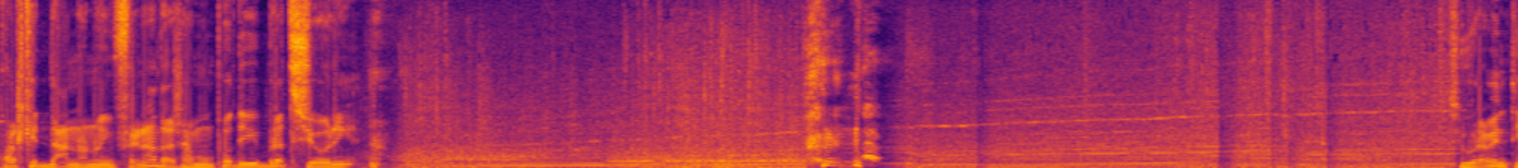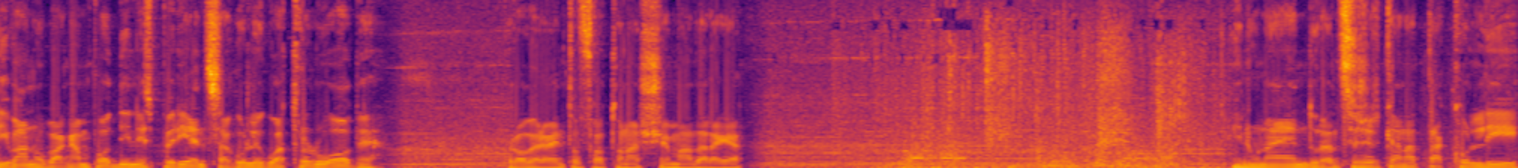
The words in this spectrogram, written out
Qualche danno. Noi in frenata abbiamo un po' di vibrazioni. Sicuramente Ivano paga un po' di inesperienza con le quattro ruote, però veramente ho fatto una scemata, raga. In una endurance cercare un attacco lì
